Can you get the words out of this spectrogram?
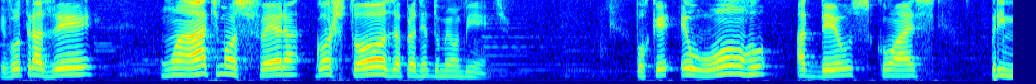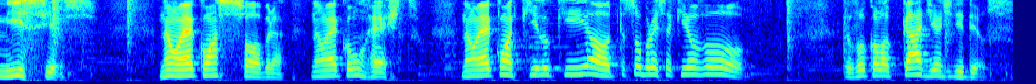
Eu vou trazer uma atmosfera gostosa para dentro do meu ambiente. Porque eu honro a Deus com as primícias. Não é com a sobra, não é com o resto. Não é com aquilo que, ó, sobrou isso aqui, eu vou eu vou colocar diante de Deus.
